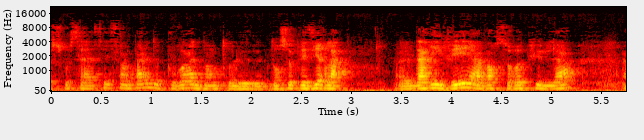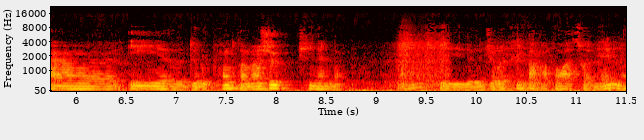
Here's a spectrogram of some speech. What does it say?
je trouve ça assez sympa de pouvoir être dans, le- dans ce plaisir-là, euh, d'arriver à avoir ce recul-là et de le prendre comme un jeu finalement. Hein, euh, du recul par rapport à soi-même.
